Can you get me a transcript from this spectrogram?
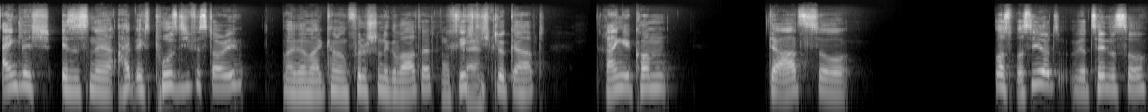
eigentlich ist es eine halbwegs positive Story, weil wir haben halt, keine Ahnung, eine Viertelstunde gewartet. Ist Richtig Glück gehabt. Reingekommen, der Arzt so, was passiert? Wir erzählen das so.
